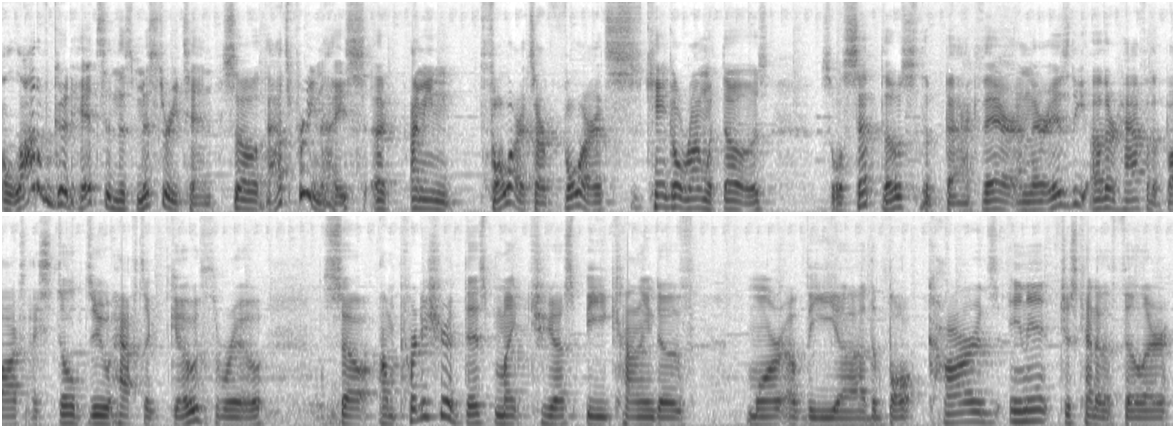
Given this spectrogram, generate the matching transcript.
a, a, lot of good hits in this mystery tin. So that's pretty nice. Uh, I mean, full arts are full arts. Can't go wrong with those. So we'll set those to the back there. And there is the other half of the box I still do have to go through. So I'm pretty sure this might just be kind of more of the uh, the bulk cards in it, just kind of the filler.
